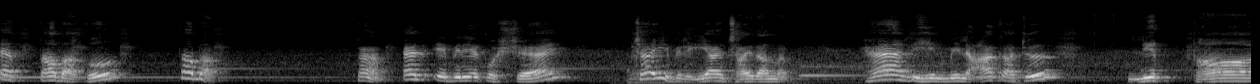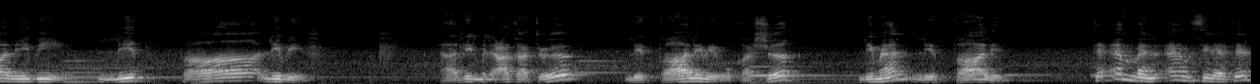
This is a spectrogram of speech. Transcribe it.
Et tabaku Tabak Tamam. El ibriku şey çay ibriği yani çaydanlık. Hâzihil mil'akatu littalibi littalibi Hâzihil mil'akatu littalibi bu kaşık limen littalib Teemmel emsiletel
